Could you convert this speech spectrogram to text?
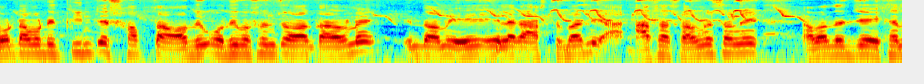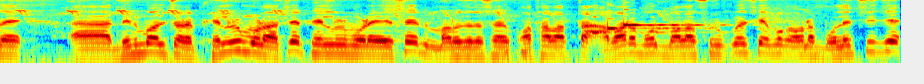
মোটামুটি তিনটে সপ্তাহ অধি- অধিবেশন চলার কারণে কিন্তু আমি এই এলাকায় আসতে পারিনি আসার সঙ্গে সঙ্গে আমাদের যে এখানে আহ, নির্মলচরে ফেলুর মোড় আছে। ফেলুর মোড়ে এসে মানুষদের সঙ্গে কথাবার্তা আবারও বল- শুরু করেছি এবং আমরা বলেছি যে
